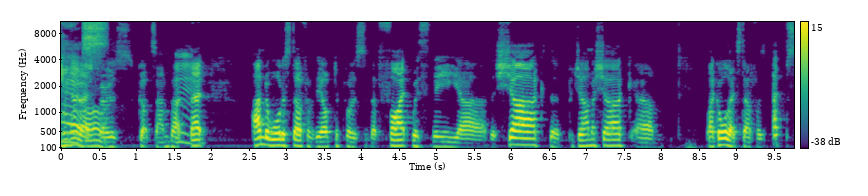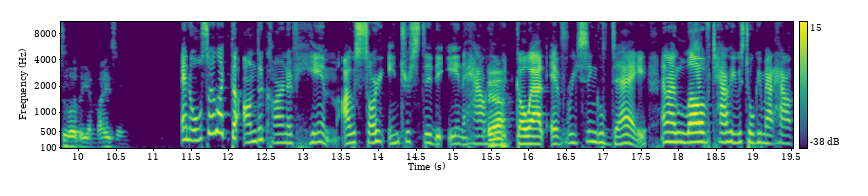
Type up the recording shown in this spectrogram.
know Yes. Attenborough's got some, but Mm. that underwater stuff of the octopus, the fight with the uh, the shark, the pajama shark, um, like all that stuff was absolutely amazing. And also, like the undercurrent of him, I was so interested in how he Yeah. would go out every single day, and I loved how he was talking about how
